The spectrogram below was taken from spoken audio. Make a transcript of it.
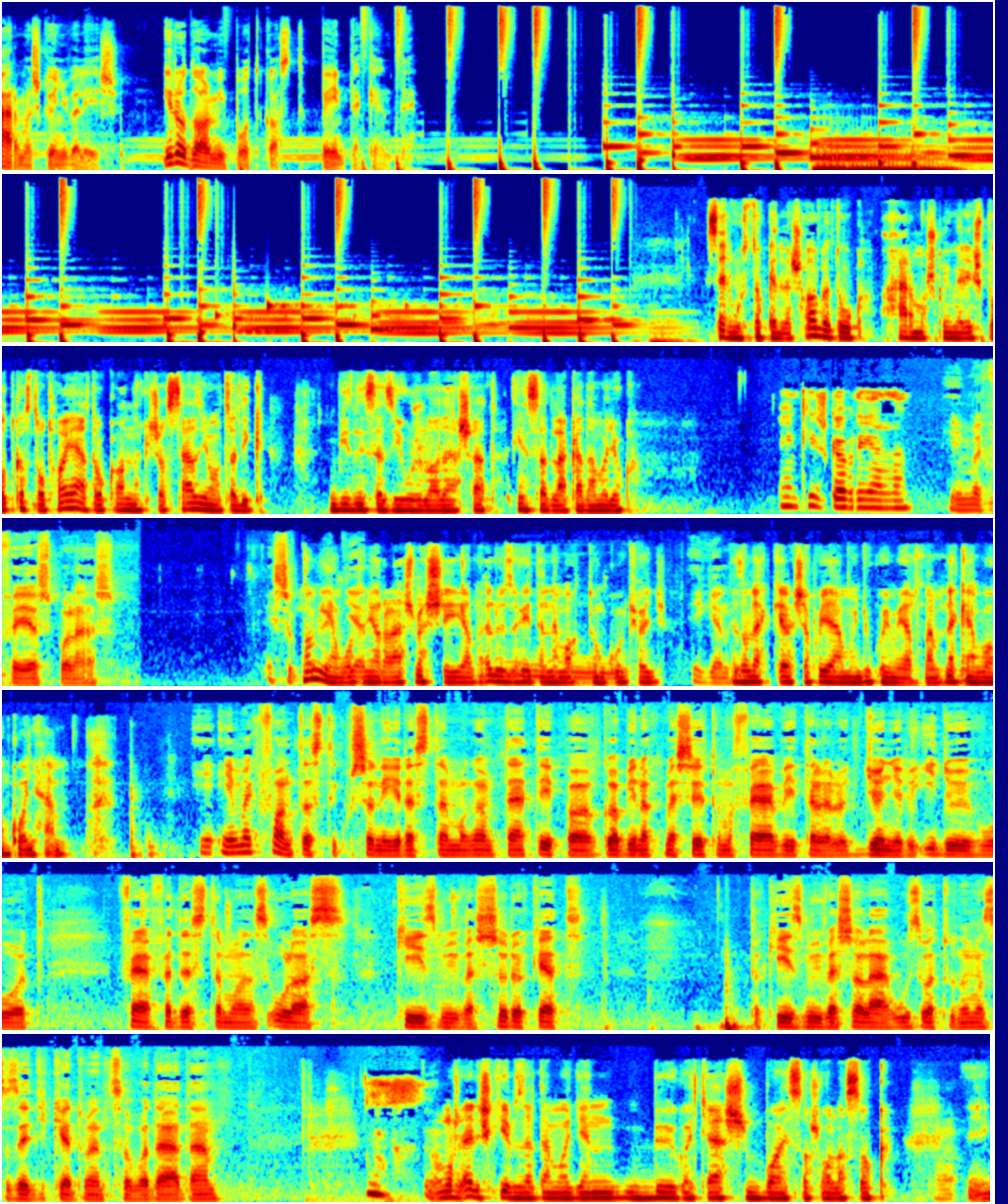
Ármas könyvelés. Irodalmi podcast péntekente. Szervusztok, kedves hallgatók! A Hármas könyvelés podcastot halljátok, annak is a 108. Business as usual adását. Én Szedlák Ádám vagyok. Én Kis Gabriella. Én meg Fejes Balázs. És Na milyen volt ilyen... a nyaralás meséjel? Előző héten nem adtunk, úgyhogy igen. ez a legkevesebb, hogy elmondjuk, hogy miért nem. Nekem van konyhám. Én, meg fantasztikusan éreztem magam, tehát épp a Gabinak meséltem a felvétel előtt, gyönyörű idő volt, felfedeztem az olasz kézműves söröket, a kézműves aláhúzva, tudom, az az egyik kedvenc szavad Ádám. Most el is képzeltem, hogy ilyen bőgatyás, bajszos olaszok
